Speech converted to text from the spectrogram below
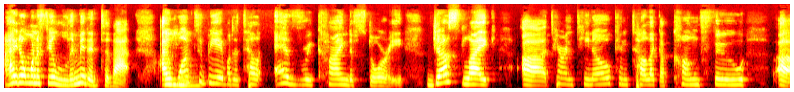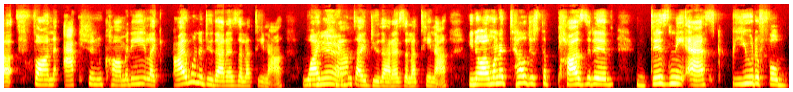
I don't want to feel limited to that. I mm-hmm. want to be able to tell every kind of story, just like uh, Tarantino can tell like a kung fu uh, fun action comedy. Like I want to do that as a Latina. Why yeah. can't I do that as a Latina? You know, I want to tell just a positive, Disney esque, beautiful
